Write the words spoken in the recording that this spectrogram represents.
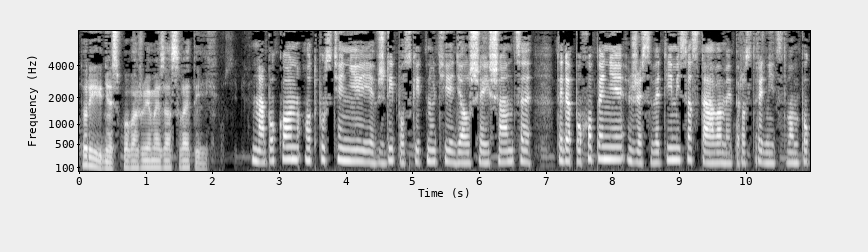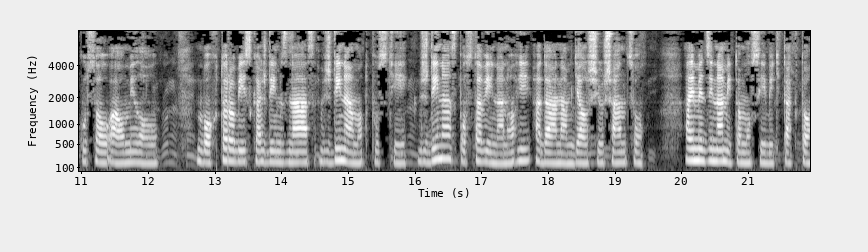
ktorých dnes považujeme za svetých. Napokon odpustenie je vždy poskytnutie ďalšej šance, teda pochopenie, že svetými sa stávame prostredníctvom pokusov a omylov. Boh to robí s každým z nás, vždy nám odpustí, vždy nás postaví na nohy a dá nám ďalšiu šancu. Aj medzi nami to musí byť takto.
